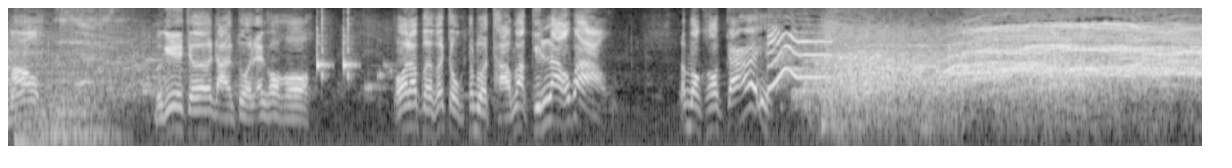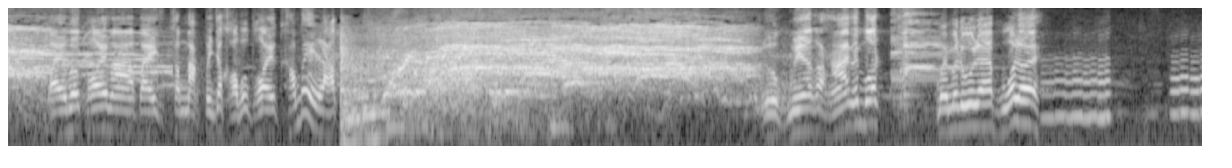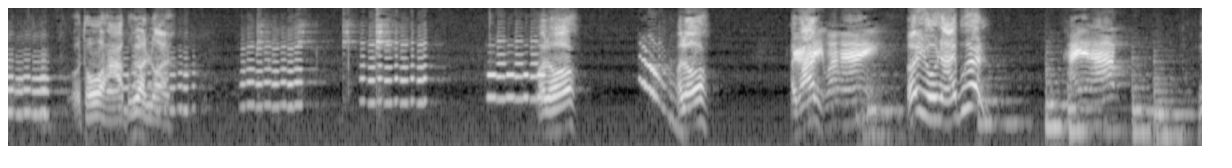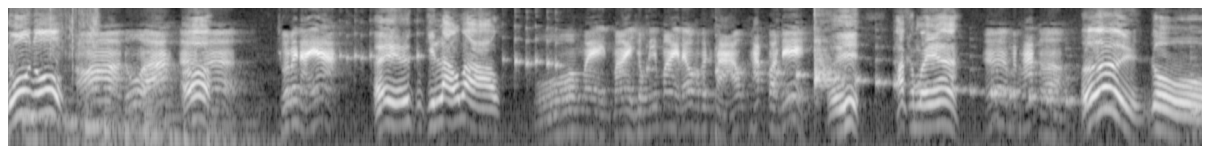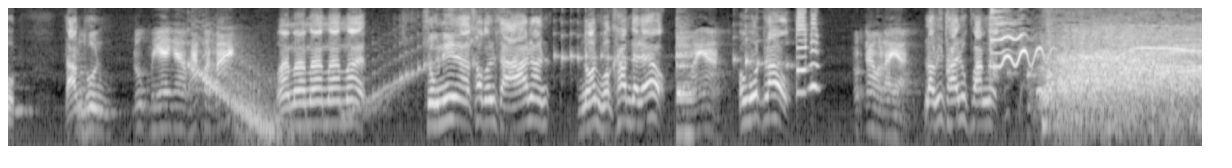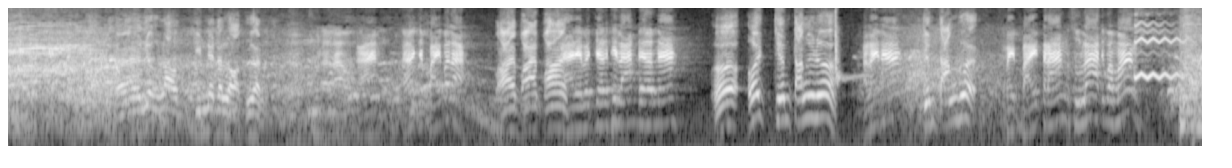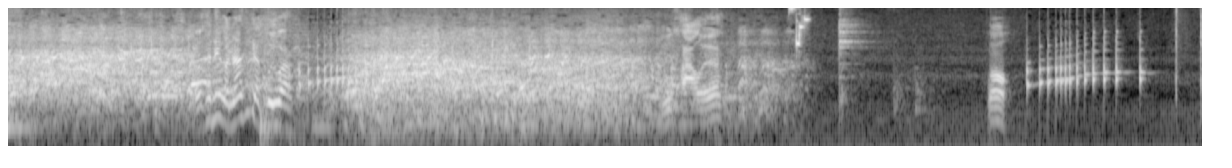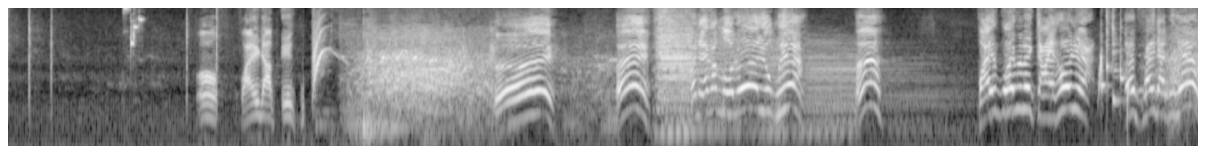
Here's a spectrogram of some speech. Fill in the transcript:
เมา เมื่อกี้เจอด่านตรวจแอลกอฮอล์พอเราเปิดกระจกตำรวจถามว่ากินเหล้าเปล่าเราบอกขอบใจ ไปเวิร์กพอยต์มาไปสมัครเป็นเจ้าของเวิร์กพอยต์เขาไม่รับ ลูกเมียก็หายไปหมด ไม่มาดูแลผัวเลย โทรหาเพื่อนหน่อยฮัลโหลฮัลโหลไอ้กันว่าไง เฮ้ย อยู่ไหนเพื่อน ใครนะครับ หนูหนูอ๋อหนูเหรอ เออ ชวนไปไหนอะ เฮ้ย กินเหล้าเปล่า โอ้ไม่ไม่ช่วงนี้ไม่แล้วเขาเป็นสาวพักก่อนดิ เฮ้ย พักทำไมอะ เออ ไม่พักเหรอ เอ้ยโอ้ตามทุน ลูกเมียไงพักก่อนไหมมามามามามาช่วงนี้อะเข้าพรรษานะนอนหัวค่ำได้แล้วทำไมอะเขางดเหล้า รถเก้าอะไรอะเหล้าที่ทายลูกฟังอะแต่เรื่องเหล้ากินได้ตลอดเพื่อน เออคนละเล่ากันแล้วจะไปปะล่ะไปไปไปอะเดี๋ยวไปเจอกันที่ร้านเดิมนะ เออเอ้ยเตรียมตังค์เลยเนอะอะไรนะเตรียมตังค์ด้วย ไม่ไปตรังสุราษฎร์ดีกว่ามั้งเออแค่ นี้ก่อนนะที่จะคุยว่าดูข่าวเลยนะโอ้โอ้ไฟดับอีก เฮ้ย เฮ้ยไปไหนกันหมดเลยลูกเมียฮะไฟไฟไม่ไปจ่ายเขาเนี่ย ไฟดับอีกแล้ว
